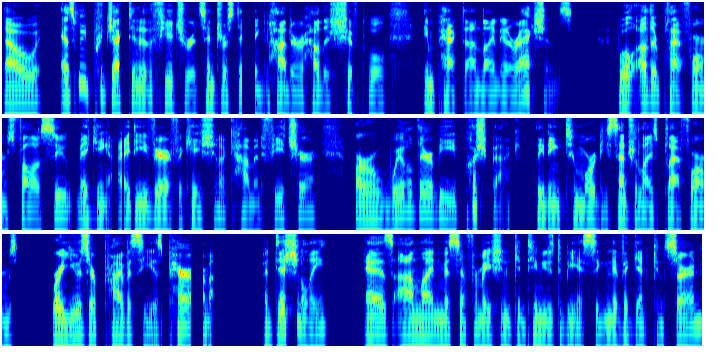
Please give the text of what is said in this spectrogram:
Now, as we project into the future, it's interesting to ponder how this shift will impact online interactions. Will other platforms follow suit, making ID verification a common feature? Or will there be pushback, leading to more decentralized platforms where user privacy is paramount? Additionally, as online misinformation continues to be a significant concern,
